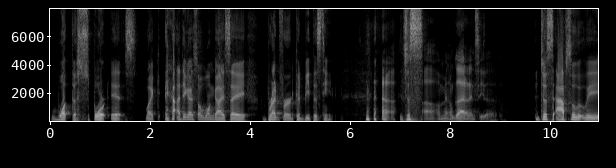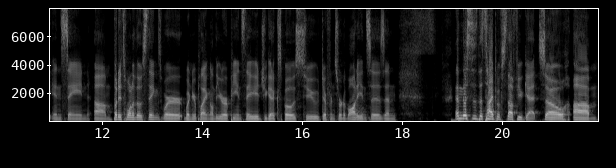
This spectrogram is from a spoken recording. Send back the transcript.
what the sport is. Like I think I saw one guy say Brentford could beat this team. Just oh man, I'm glad I didn't see that. just absolutely insane. Um, but it's one of those things where when you're playing on the European stage, you get exposed to different sort of audiences and and this is the type of stuff you get. So um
